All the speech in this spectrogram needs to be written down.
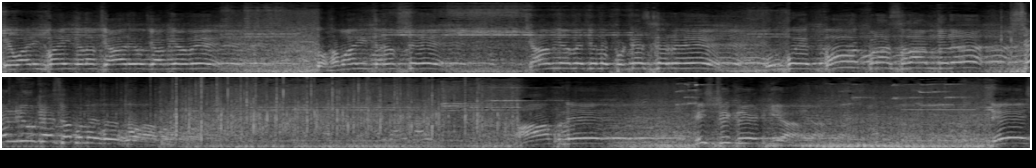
कि वारिस भाई तरफ़ जा रहे हो जामिया में तो हमारी तरफ़ से जामिया में जो लोग प्रोटेस्ट कर रहे हैं, उनको एक बहुत बड़ा सलाम देना सैल्यूट है सब लोगों को आप। आपने हिस्ट्री क्रिएट किया। देश,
